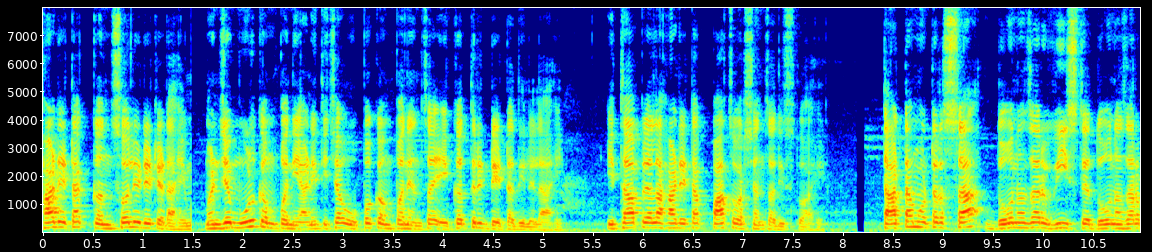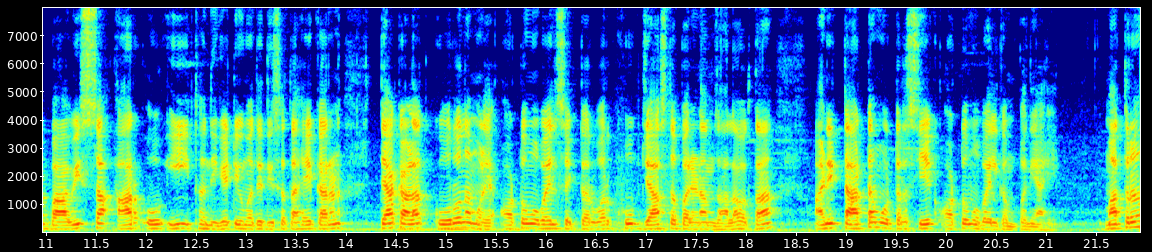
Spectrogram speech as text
हा डेटा कन्सॉलिडेटेड आहे. म्हणजे मूळ कंपनी आणि तिच्या उपकंपन्यांचा एकत्रित डेटा दिलेला आहे. इथं आपल्याला हा डेटा पाच वर्षांचा दिसतो आहे. टाटा मोटर्सचा दोन हजार वीस ते दोन हजार बावीसचा आर ओ ई इथं निगेटिव्हमध्ये दिसत आहे. कारण त्या काळात कोरोनामुळे ऑटोमोबाईल सेक्टरवर खूप जास्त परिणाम झाला होता आणि टाटा मोटर्स ही एक ऑटोमोबाईल कंपनी आहे. मात्र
